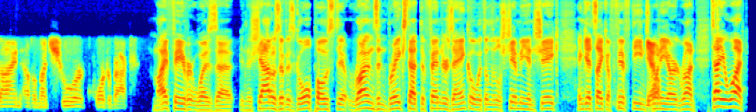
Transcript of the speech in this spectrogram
sign of a mature quarterback. My favorite was uh, in the shadows of his goalpost. It runs and breaks that defender's ankle with a little shimmy and shake and gets like a 15, yep. 20 yard run. Tell you what,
